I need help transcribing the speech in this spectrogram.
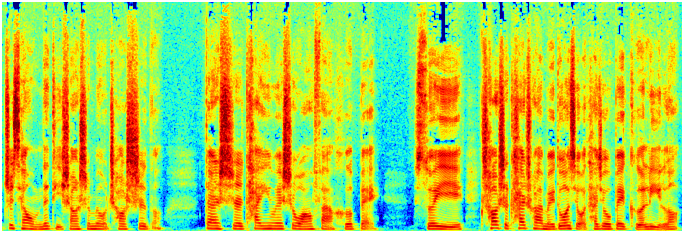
之前我们的底商是没有超市的，但是他因为是往返河北，所以超市开出来没多久他就被隔离了。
